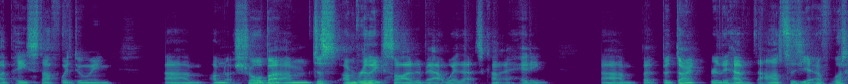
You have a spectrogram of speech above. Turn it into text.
IP stuff we're doing. Um, I'm not sure, but I'm just I'm really excited about where that's kind of heading. Um, but but don't really have the answers yet of what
